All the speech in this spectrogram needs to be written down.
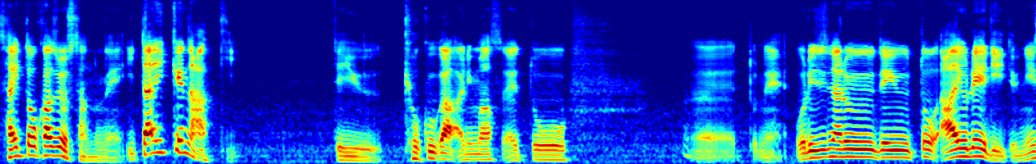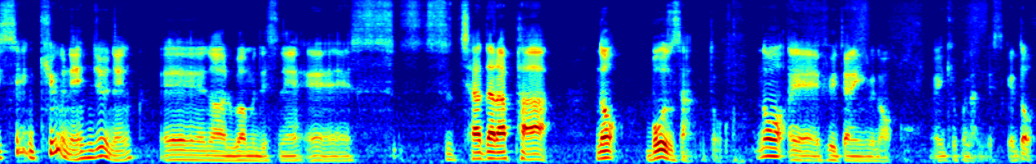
斉藤和義さんのね「痛いけなき」っていう曲があります。えっとえーっとねオリジナルで言うと「Are You Ready」っていう2009年10年、えーのアルバムですね、えースチャダラパーの坊主さんとの、えーフューチャリングの、えー曲なんですけど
